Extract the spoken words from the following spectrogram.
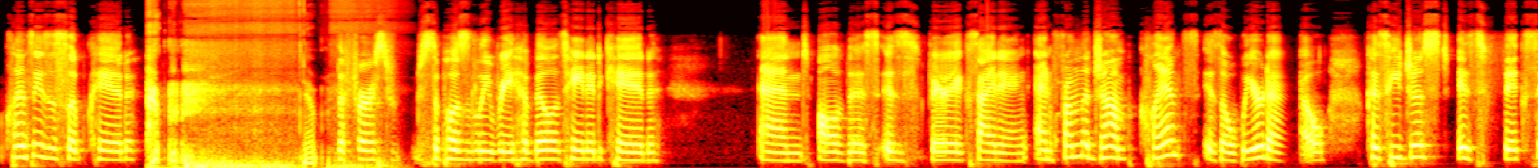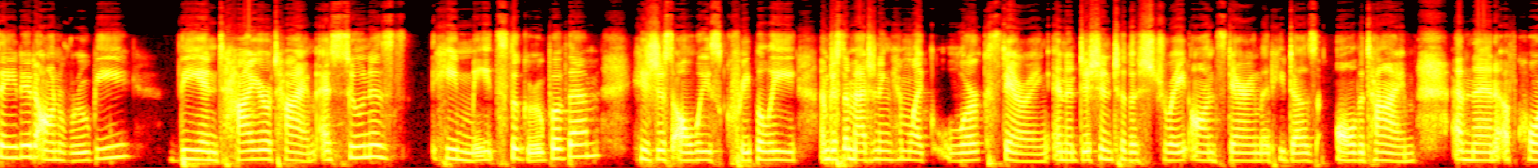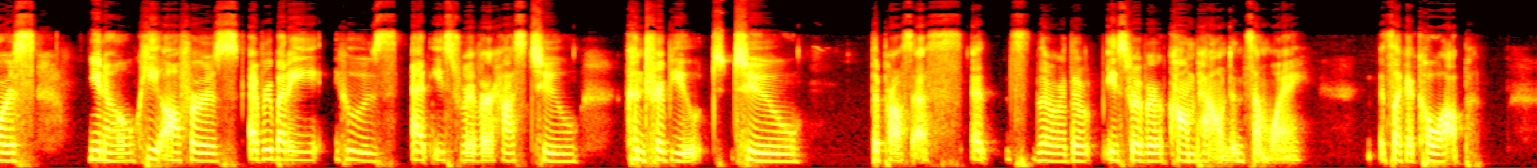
Clancy's a slip kid, Yep. the first supposedly rehabilitated kid, and all of this is very exciting. And from the jump, Clance is a weirdo because he just is fixated on Ruby the entire time. As soon as he meets the group of them, he's just always creepily. I'm just imagining him like lurk staring, in addition to the straight on staring that he does all the time. And then, of course, you know, he offers everybody who's at East River has to contribute to the process. It's the the East River compound in some way. It's like a co-op.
